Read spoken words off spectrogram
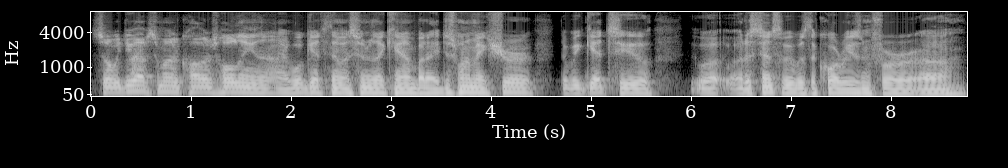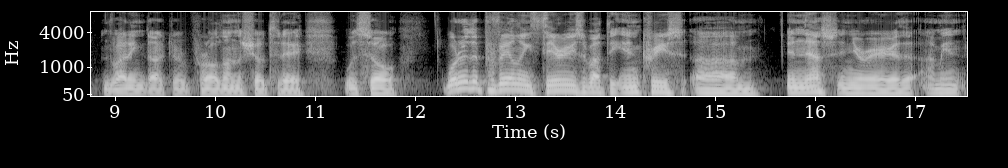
So we do have some other callers holding, and I will get to them as soon as I can. But I just want to make sure that we get to what what ostensibly was the core reason for uh, inviting Dr. Perrault on the show today. Was so, what are the prevailing theories about the increase um, in nests in your area? That I mean,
